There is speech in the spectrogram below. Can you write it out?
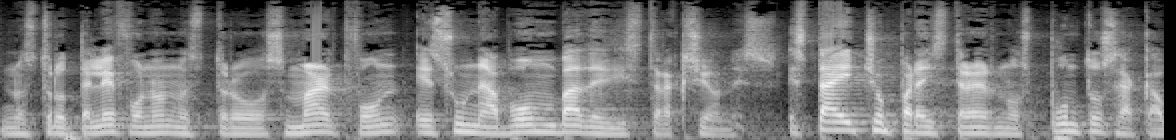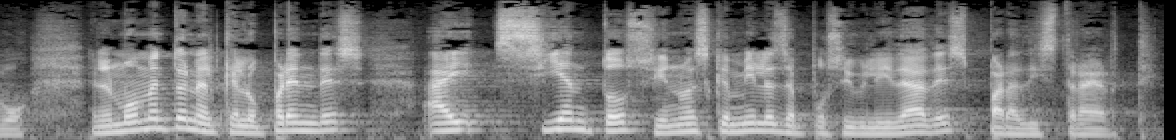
nuestro teléfono, nuestro smartphone es una bomba de distracciones. Está hecho para distraernos, punto, se acabó. En el momento en el que lo prendes, hay cientos, si no es que miles de posibilidades para distraerte.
